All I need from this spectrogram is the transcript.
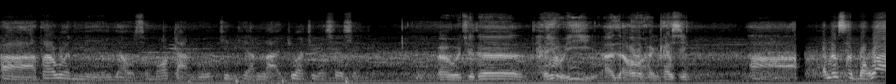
啊，他问你有什么感悟？今天来做这个事情呃，我觉得很有意义啊，然后很开心。 อ่ารู้สึกบอกว่า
